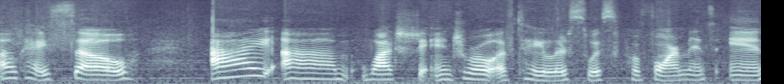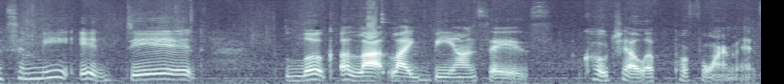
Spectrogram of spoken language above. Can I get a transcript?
Okay, so I um, watched the intro of Taylor Swift's performance, and to me, it did look a lot like Beyonce's Coachella performance.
